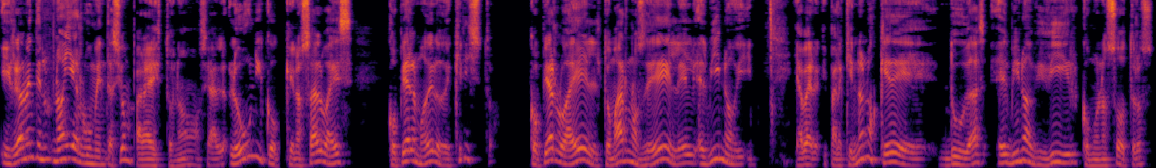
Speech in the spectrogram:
Y realmente no hay argumentación para esto, ¿no? O sea, lo único que nos salva es copiar el modelo de Cristo, copiarlo a Él, tomarnos de Él. Él, vino y, y, a ver, y para que no nos quede dudas, Él vino a vivir como nosotros,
